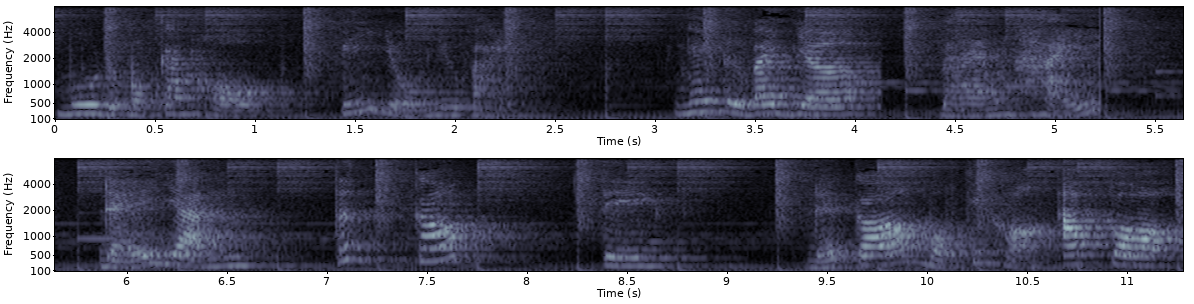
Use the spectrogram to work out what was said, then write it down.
mua được một căn hộ ví dụ như vậy. Ngay từ bây giờ bạn hãy để dành tích cóp tiền để có một cái khoản apport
